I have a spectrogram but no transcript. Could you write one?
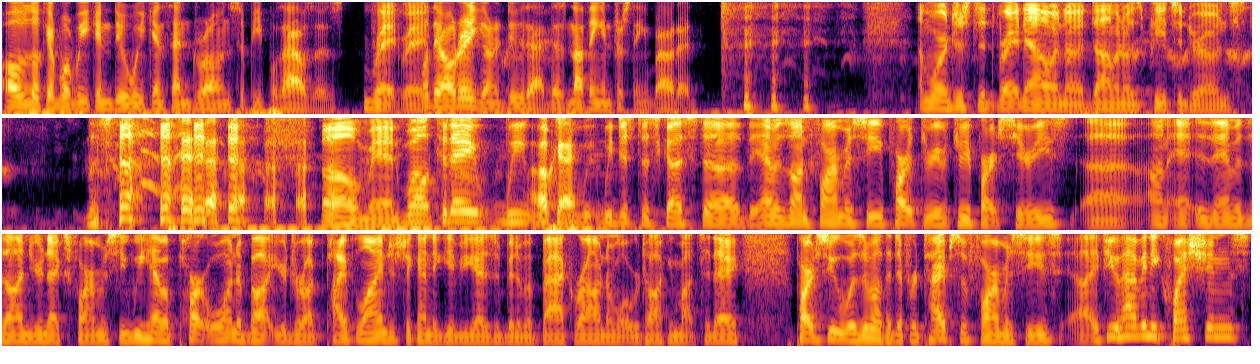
oh look at what we can do. We can send drones to people's houses. Right, right. Well, they're already going to do that. There's nothing interesting about it. I'm more interested right now in uh, Domino's pizza drones. oh man! Well, today we Okay. we, we just discussed uh, the Amazon Pharmacy Part Three of a three part series uh, on is Amazon your next pharmacy. We have a Part One about your drug pipeline, just to kind of give you guys a bit of a background on what we're talking about today. Part Two was about the different types of pharmacies. Uh, if you have any questions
